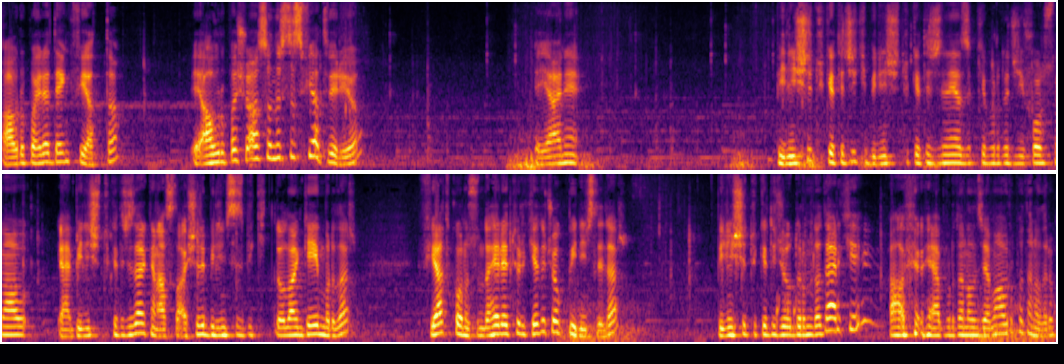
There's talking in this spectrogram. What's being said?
Avrupa ile denk fiyatta. E Avrupa şu an sınırsız fiyat veriyor. E yani bilinçli tüketici ki bilinçli tüketici ne yazık ki burada GeForce Now yani bilinçli tüketici derken aslında aşırı bilinçsiz bir kitle olan gamerlar fiyat konusunda hele Türkiye'de çok bilinçliler. Bilinçli tüketici o durumda der ki abi ya buradan alacağım Avrupa'dan alırım.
